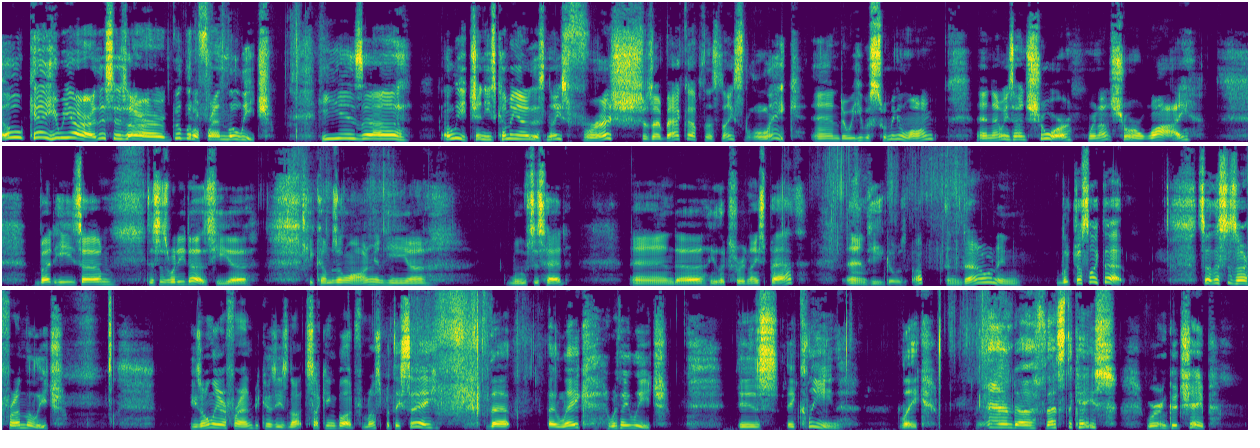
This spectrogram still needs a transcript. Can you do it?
Okay, here we are. This is our good little friend, the leech. He is uh, a leech, and he's coming out of this nice, fresh, as I back up, this nice lake. And he was swimming along, and now he's on shore. We're not sure why, but he's, um, this is what he does. He, uh, he comes along and he, uh, moves his head, and, uh, he looks for a nice path, and he goes up and down and look just like that. So this is our friend the leech. He's only our friend because he's not sucking blood from us, but they say that a lake with a leech is a clean lake. And uh, if that's the case, we're in good shape.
